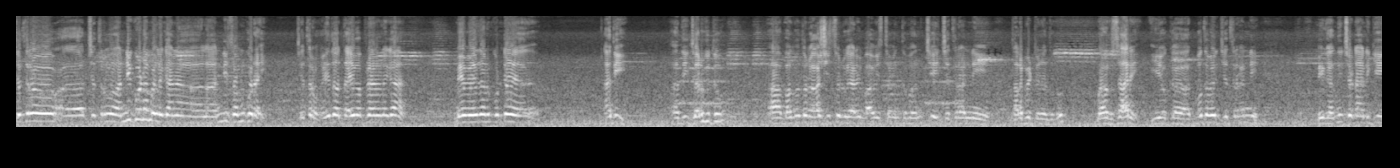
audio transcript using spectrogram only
చిత్రం చిత్రం చిత్రంలో అన్నీ కూడా మనకి కానీ అలా అన్నీ సమకూరాయి. చిత్రం ఏదో దైవ ప్రేరణగా మేము ఏదనుకుంటే అది అది జరుగుతూ ఆ భగవంతుడు ఆశీస్సుడు గారిని భావిస్తాం. ఇంత మంచి చిత్రాన్ని తలపెట్టినందుకు మరొకసారి ఈ యొక్క అద్భుతమైన చిత్రాన్ని మీకు అందించడానికి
